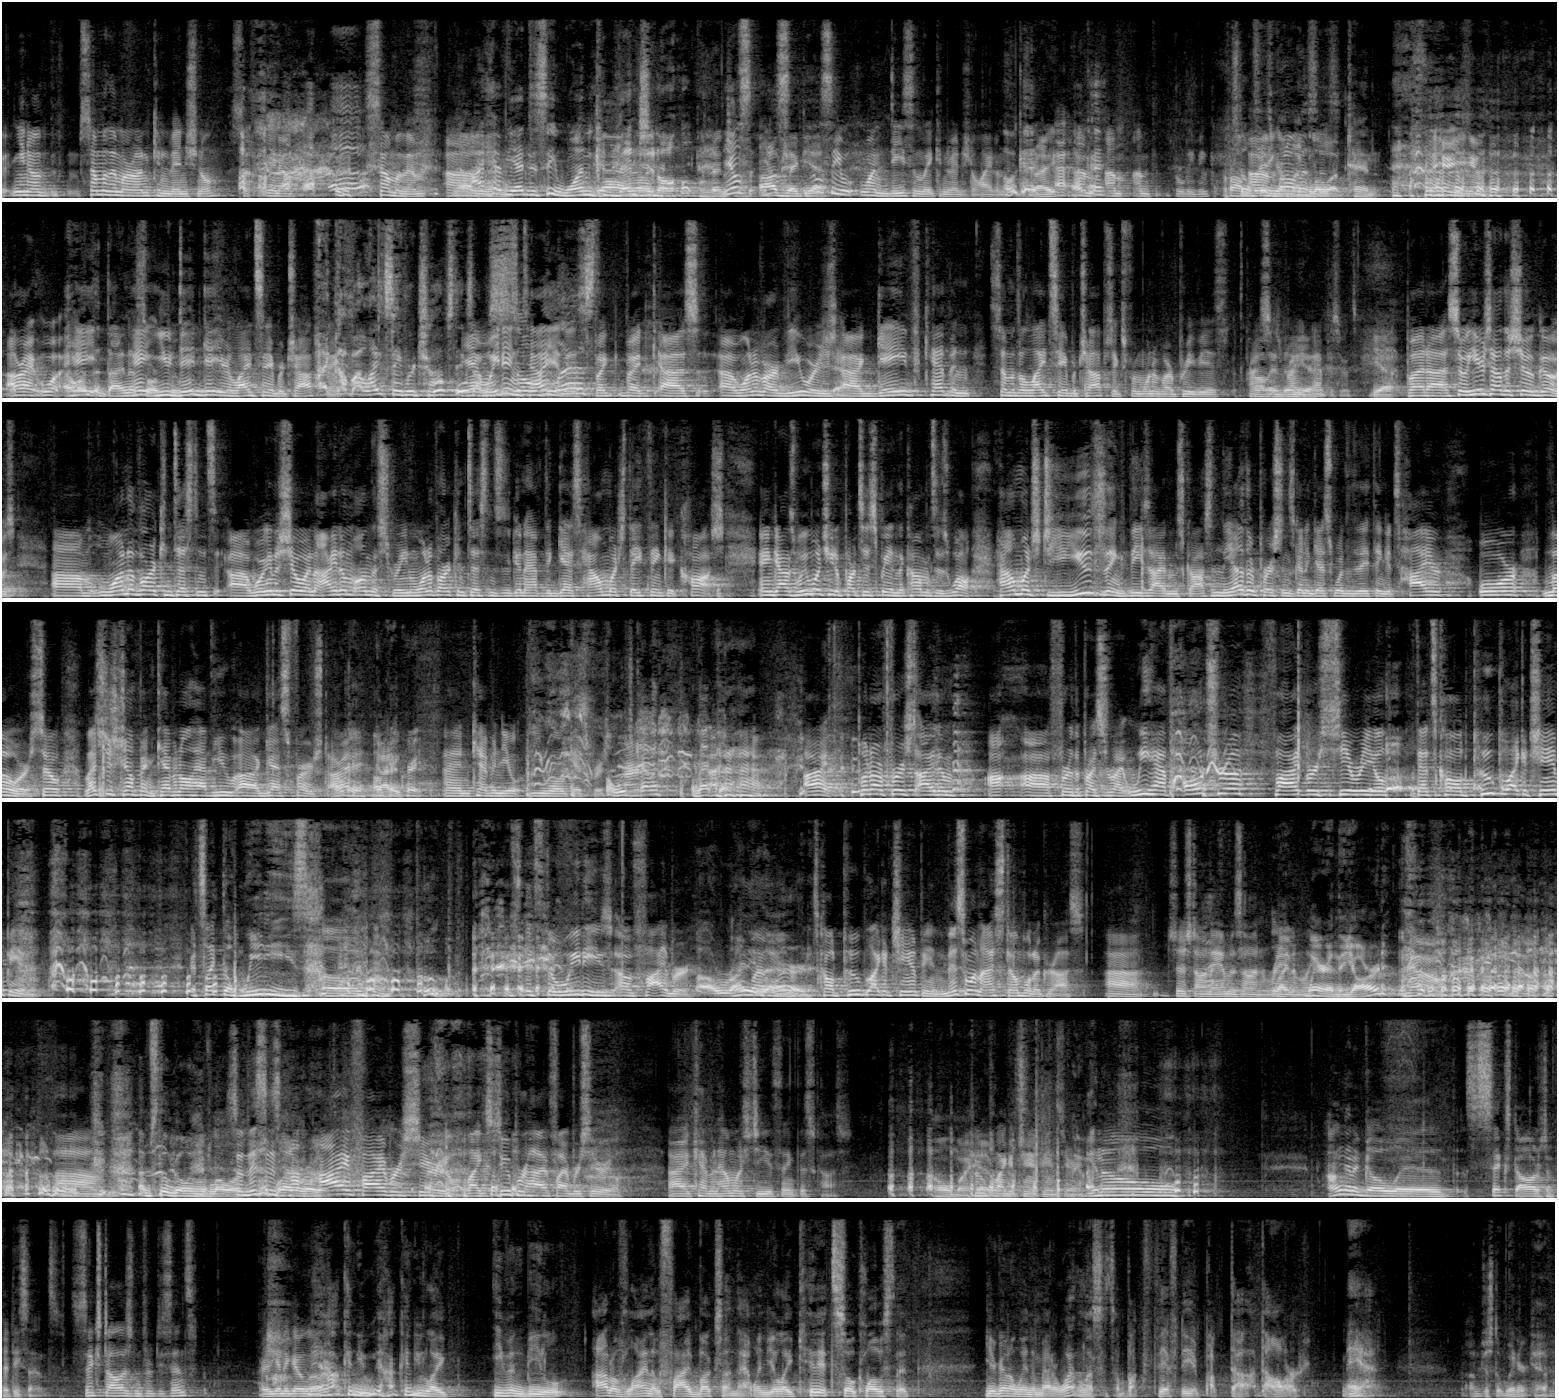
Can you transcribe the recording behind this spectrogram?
you know, some of them are unconventional. So, you know, some of them. Um, I have yet to see one conventional You'll, s- you'll, object s- you'll see one decently conventional item. Okay. Right. I, I'm, Okay. I'm, I'm believing. Still Promises, waiting on my blow up tent. there you go. All right. Well, hey, the hey, you poop. did get your lightsaber chopsticks. I got my lightsaber chopsticks. yeah, I was we didn't so tell you this, but but uh, s- uh, one of our viewers Yeah. uh, gave Kevin some of the lightsaber chopsticks from one of our previous Prices Right episodes. Yeah. But uh, so here's how the show goes. Um, one of our contestants, uh, we're going to show an item on the screen. One of our contestants is going to have to guess how much they think it costs. And guys, we want you to participate in the comments as well. How much do you think these items cost? And the other person's going to guess whether they think it's higher or lower. So let's just jump in. Kevin, I'll have you uh, guess first. All right. Okay, Got okay, it. great. And Kevin, you you won't guess first. Oh, which Kevin? That guy. All right, put our first item uh, uh, for the price is right. We have ultra fiber cereal that's called Poop Like a Champion. It's like the Wheaties of poop. It's, it's the Wheaties of fiber. All right. Oh my then. word. It's called Poop Like a Champion. This one I stumbled across uh, just on Amazon Like randomly. where in the yard? No. I'm still going with lower. So this is hi- high fiber cereal, like super high fiber cereal. All right, Kevin, how much do you think this costs? Oh my god. Poop Like a heavens. Champion cereal. You know, I'm gonna go with six dollars and fifty cents. Six dollars and fifty cents. Are you gonna go Man, how can you how can you like even be out of line of five bucks on that when you like hit it so close that you're gonna win no matter what unless it's a buck fifty, a buck do- dollar. Man, I'm just a winner, Kev.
